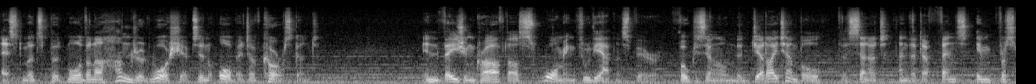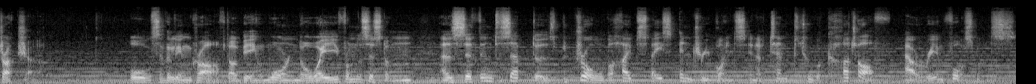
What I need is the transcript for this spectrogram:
Estimates put more than a hundred warships in orbit of Coruscant. Invasion craft are swarming through the atmosphere, focusing on the Jedi Temple, the Senate, and the defense infrastructure. All civilian craft are being warned away from the system as Sith interceptors patrol the hyperspace entry points in attempt to cut off our reinforcements.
